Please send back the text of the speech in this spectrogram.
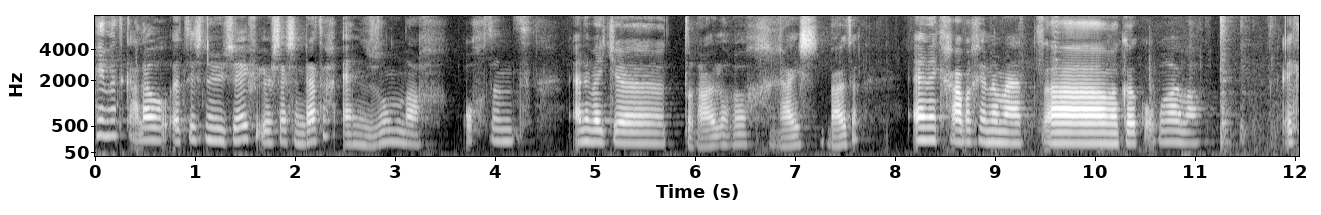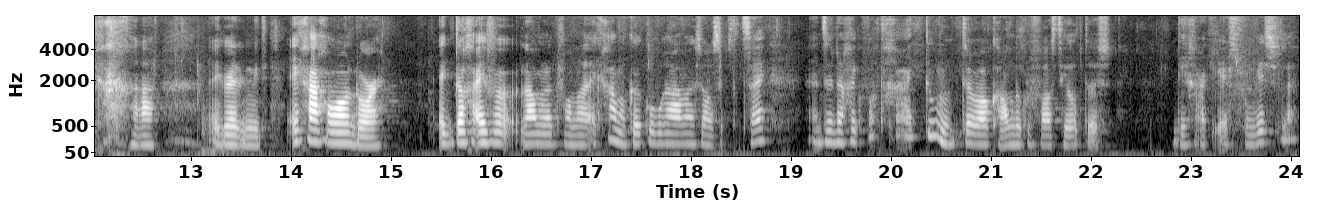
Hey met Carlo, het is nu 7 uur 36 en zondagochtend en een beetje druilerig, grijs buiten. En ik ga beginnen met uh, mijn keuken opruimen. Ik ga, ik weet het niet, ik ga gewoon door. Ik dacht even namelijk van, uh, ik ga mijn keuken opruimen zoals ik dat zei. En toen dacht ik, wat ga ik doen? Terwijl ik handdoeken vasthield, dus die ga ik eerst verwisselen.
